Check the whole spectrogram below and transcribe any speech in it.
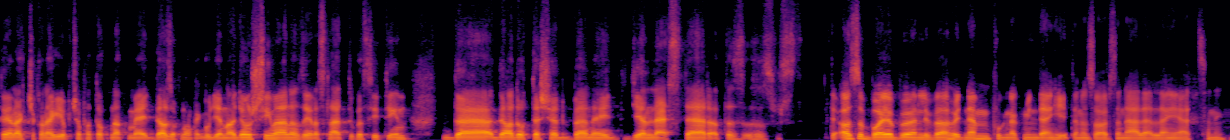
tényleg csak a legjobb csapatoknak megy, de azoknak meg ugye nagyon simán, azért azt láttuk a city de, de adott esetben egy ilyen Leicester, hát az, az, az... De az a baj a Burnley-vel, hogy nem fognak minden héten az Arsenal ellen játszani.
